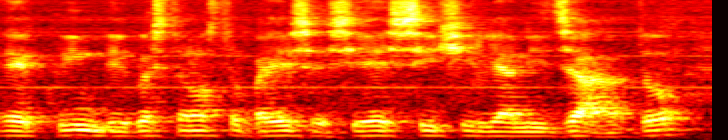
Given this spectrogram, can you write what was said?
e quindi questo nostro paese si è sicilianizzato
